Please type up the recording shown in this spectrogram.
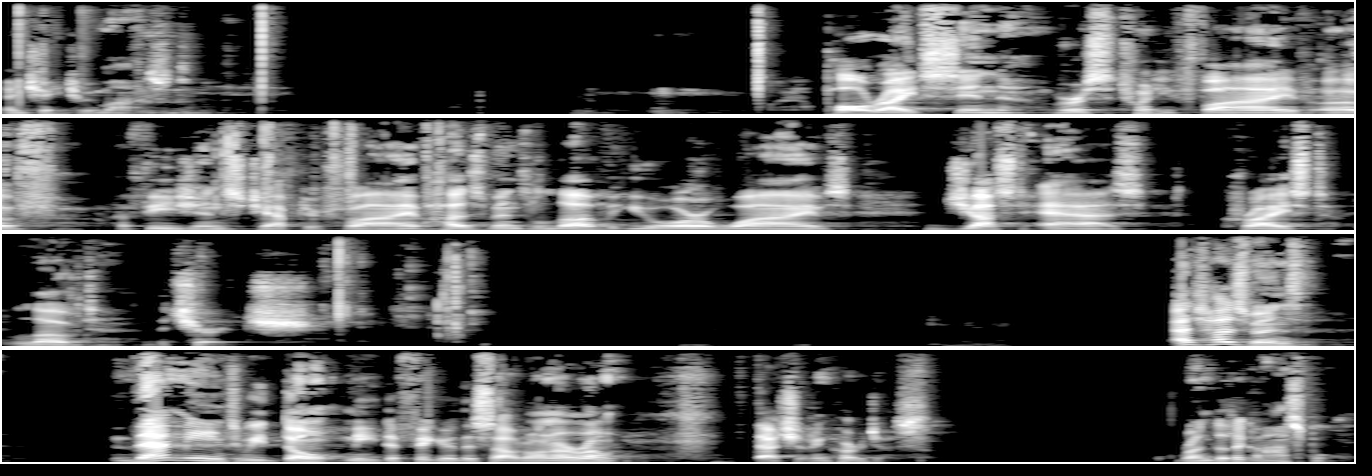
And change we must. Paul writes in verse 25 of Ephesians chapter 5 Husbands, love your wives just as Christ loved the church. As husbands, that means we don't need to figure this out on our own. That should encourage us. Run to the gospel.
